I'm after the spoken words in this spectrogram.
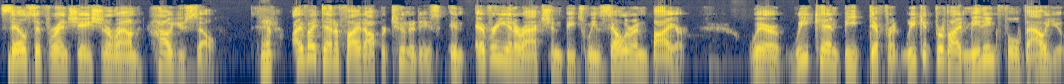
sales differentiation around how you sell. Yep. I've identified opportunities in every interaction between seller and buyer where we can be different. We can provide meaningful value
